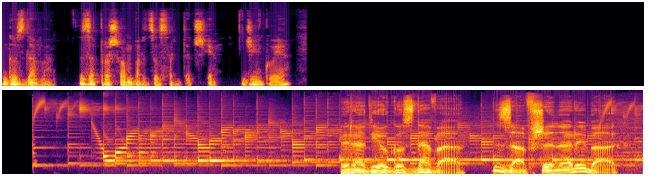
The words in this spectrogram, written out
Gozdawa. Zapraszam bardzo serdecznie. Dziękuję. Radio Gozdawa. Zawsze na rybach.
